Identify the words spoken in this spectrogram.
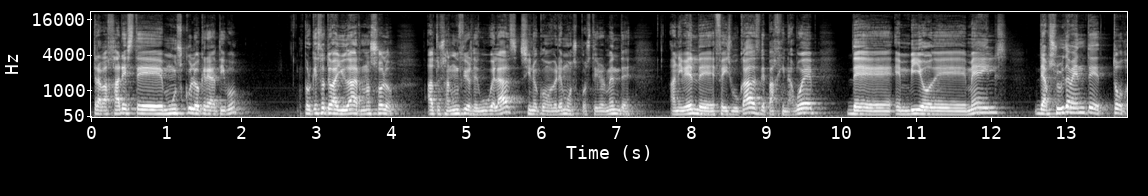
trabajar este músculo creativo porque esto te va a ayudar no solo a tus anuncios de Google Ads, sino como veremos posteriormente a nivel de Facebook Ads, de página web, de envío de mails, de absolutamente todo.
